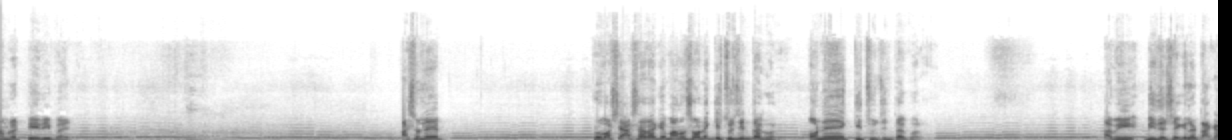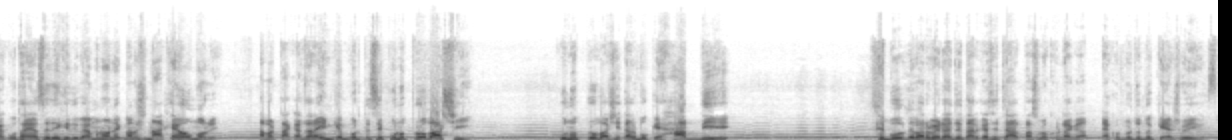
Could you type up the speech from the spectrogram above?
আমরা টেরি পাই আসলে প্রবাসে আসার আগে মানুষ অনেক কিছু চিন্তা করে, অনেক কিছু চিন্তা করে। আমি বিদেশে গেলে টাকা কোথায় আছে দেখে দিবে। এমন অনেক মানুষ না খেয়েও মরে। আবার টাকা যারা ইনকাম করতেছে, কোনো প্রবাসী কোনো প্রবাসী তার বুকে হাত দিয়ে সে বলতে পারবে না যে তার কাছে চার পাঁচ লক্ষ টাকা এখন পর্যন্ত ক্যাশ হয়ে গেছে।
